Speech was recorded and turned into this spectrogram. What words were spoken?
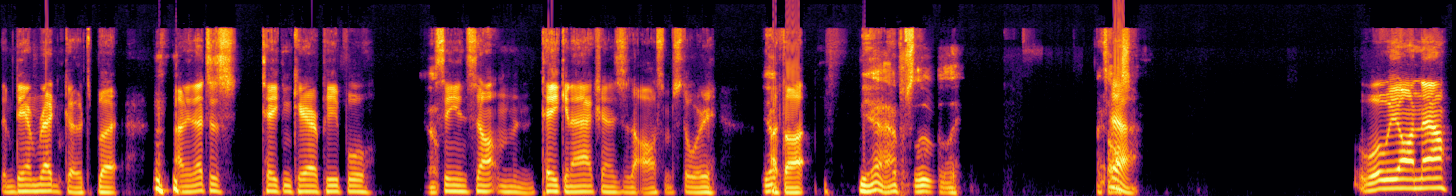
them damn redcoats, but I mean that's just taking care of people, Yep. seeing something and taking action. It's just an awesome story. I thought. Yeah, absolutely. That's Yeah. awesome. What are we on now?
